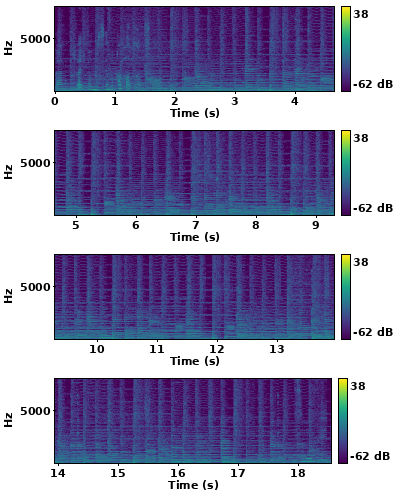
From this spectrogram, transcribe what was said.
dann vielleicht noch ein bisschen Rabatt anschauen. Sehen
